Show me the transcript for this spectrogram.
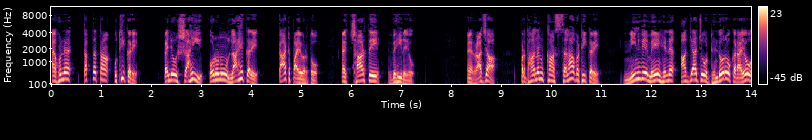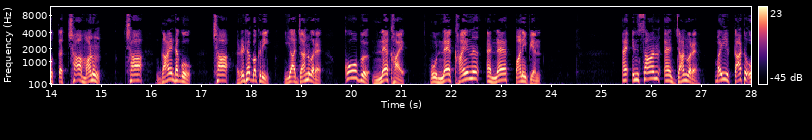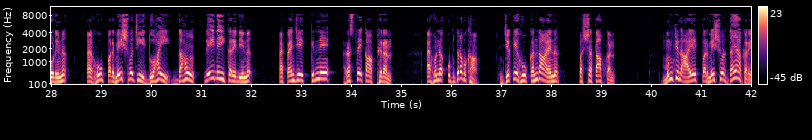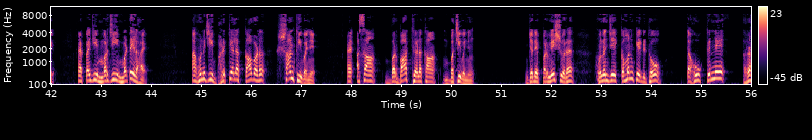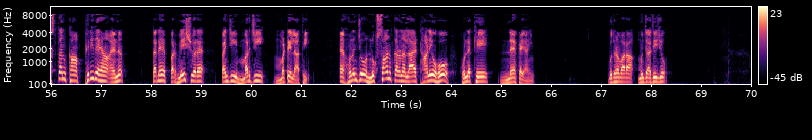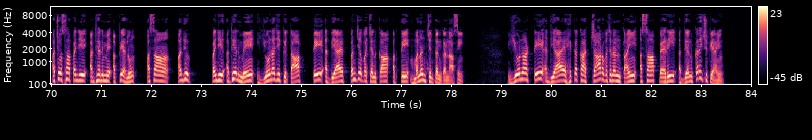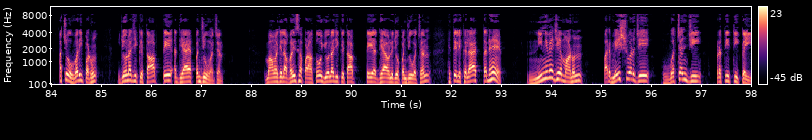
ऐं हुन तख़्त तां उथी करे पंहिंजो शाही ओरणू लाहे करे टाट पाए वरितो ऐं छार ते वेही रहियो ऐं राजा प्रधाननि खां सलाह वठी करे नीनवे में हिन आज्ञा जो ढिंडोरो करायो त छा माण्हू छा गांइ ढगो छा रिढ बकरी या जानवर को बि न खाए हू न खाइन ऐं न पाणी पीअन ऐं इंसान ऐं जानवर ॿई टाट ओढ़ीनि ऐं हू परमेश्वर जी दुहाई दाहूं ॾेई ॾेई करे ॾिन ऐं पंहिंजे किने रस्ते खां फिरनि ऐं हुन उपद्रव खां जेके हू कंदा आहिनि पश्चाताप कनि मुमकिन आहे परमेश्वर दया करे ऐं पंहिंजी मर्ज़ी मटे लाहे ऐं हुन जी भड़कियल कावड़ शांत थी वञे ऐं असां बर्बाद थियण खां बची वञूं जॾहिं परमेश्वर हुननि जे कमनि खे ॾिठो त हू किने रस्तनि खां फिरी रहिया आहिनि तॾहिं परमेश्वर पंहिंजी मर्ज़ी मटे लाथी ऐं हुननि जो नुक़सान करण लाइ ठाणियो हो हुन खे न कयाई ॿुधण वारा मुंहिंजा कयाईं अचो असां पंहिंजे अध्ययन में अॻिते हलूं असां अॼु पंहिंजे अध्ययन में योना जी किताब टे अध्याय पंज वचन खां अॻिते मनन चिंतन कंदासीं योना टे अध्याय हिक खां चार वचननि ताईं असां पहिरीं अध्ययन करे चुकिया आहियूं अचो वरी पढ़ूं योन जी किताब टे अध्याय पंज वचन मां जे लाइ वरी सां पढ़ां थो योना जी किताब टे अध्याय हुन जो पंज वचन हिते लिखियलु आहे तॾहिं निनवे जे माण्हुनि परमेश्वर जे वचन जी प्रतिति कई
